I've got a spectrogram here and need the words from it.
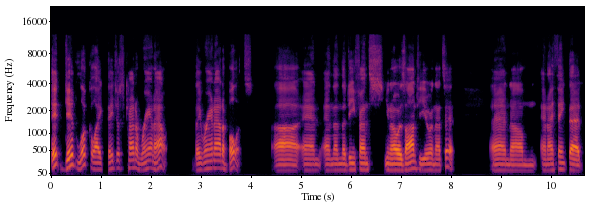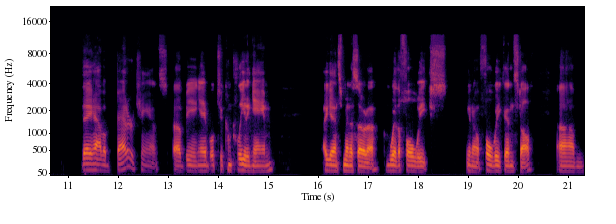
it did look like they just kind of ran out. They ran out of bullets. Uh, and and then the defense, you know, is on to you, and that's it and um, and I think that they have a better chance of being able to complete a game against Minnesota with a full week's, you know, full week install um,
